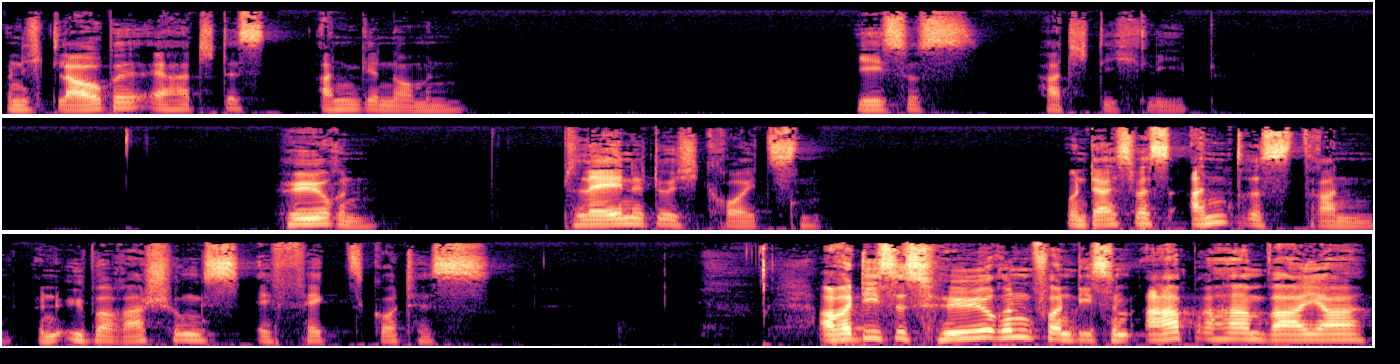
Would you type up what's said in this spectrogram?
Und ich glaube, er hat das angenommen. Jesus hat dich lieb. Hören, Pläne durchkreuzen. Und da ist was anderes dran, ein Überraschungseffekt Gottes. Aber dieses Hören von diesem Abraham war ja,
